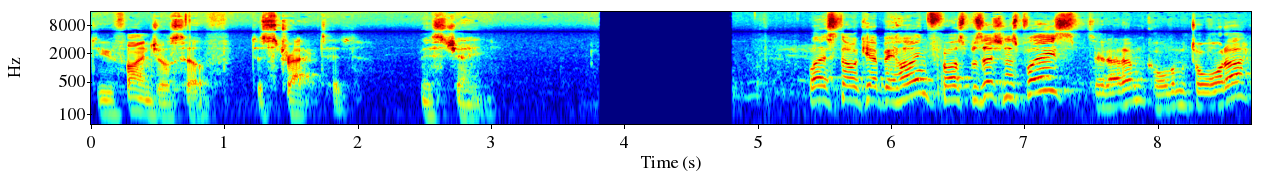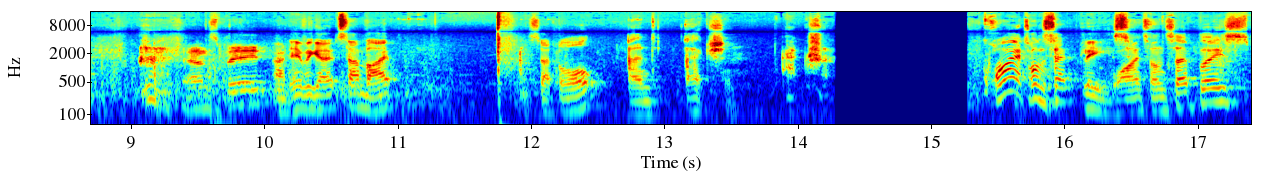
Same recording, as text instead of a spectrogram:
Do you find yourself distracted, Miss Jane? Let's not get behind. First positions, please. Sit, Adam. Call them to order. Down speed. And here we go. Stand by. Settle. And action. Action. Quiet on set, please. Quiet on set, please.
